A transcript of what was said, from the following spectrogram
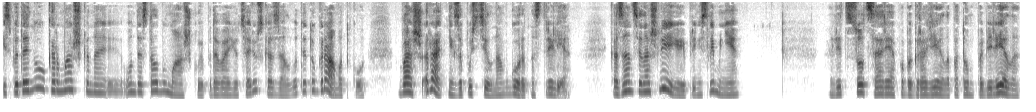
Из потайного кармашка он достал бумажку и, подавая ее царю, сказал, «Вот эту грамотку ваш ратник запустил нам в город на стреле. Казанцы нашли ее и принесли мне». Лицо царя побагровело, потом побелело,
